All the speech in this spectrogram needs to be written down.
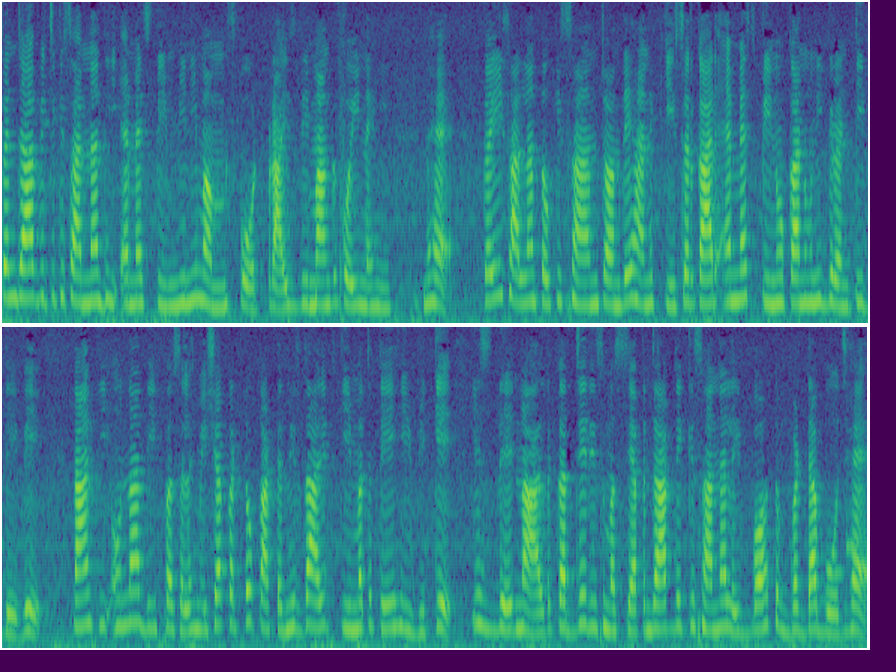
ਪੰਜਾਬ ਵਿੱਚ ਕਿਸਾਨਾਂ ਦੀ ਐਮਐਸਪੀ ਮਿਨੀਮਮ ਸਪੋਰਟ ਪ੍ਰਾਈਸ ਦੀ ਮੰਗ ਕੋਈ ਨਹੀਂ ਹੈ। ਕਈ ਸਾਲਾਂ ਤੋਂ ਕਿਸਾਨ ਚਾਹੁੰਦੇ ਹਨ ਕਿ ਸਰਕਾਰ ਐਮਐਸਪੀ ਨੂੰ ਕਾਨੂੰਨੀ ਗਰੰਟੀ ਦੇਵੇ। ਤਾਂ ਕਿ ਉਹਨਾਂ ਦੀ ਫਸਲ ਹਮੇਸ਼ਾ ਘੱਟੋ ਘੱਟ ਨਿਰਧਾਰਿਤ ਕੀਮਤ ਤੇ ਹੀ ਵਿਕੇ। ਇਸ ਦੇ ਨਾਲ ਕਰਜ਼ੇ ਦੀ ਸਮੱਸਿਆ ਪੰਜਾਬ ਦੇ ਕਿਸਾਨਾਂ ਲਈ ਬਹੁਤ ਵੱਡਾ ਬੋਝ ਹੈ।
